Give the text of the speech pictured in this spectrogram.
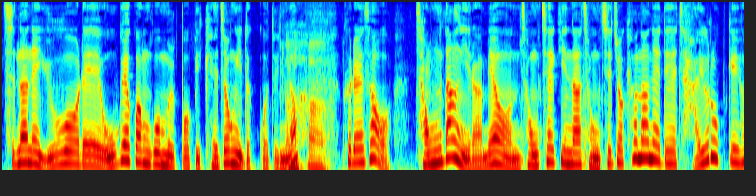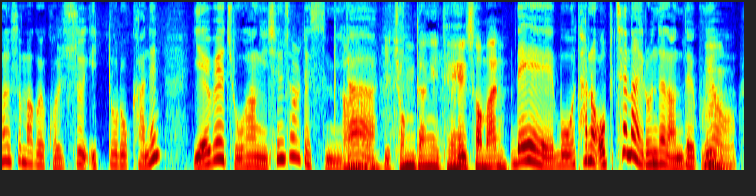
지난해 6월에 5개 광고물법이 개정이 됐거든요. 아하. 그래서 정당이라면 정책이나 정치적 현안에 대해 자유롭게 현수막을 걸 수 있도록 하는 예외 조항이 신설됐습니다. 아, 정당에 대해서만? 네, 뭐 다른 업체나 이런 데는 안 되고요. 음.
